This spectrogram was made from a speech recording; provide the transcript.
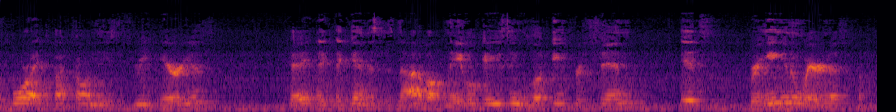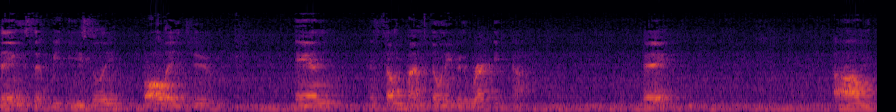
before I touch on these three areas, okay, again, this is not about navel gazing, looking for sin. It's bringing an awareness of things that we easily fall into and, and sometimes don't even recognize. Okay? Um,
